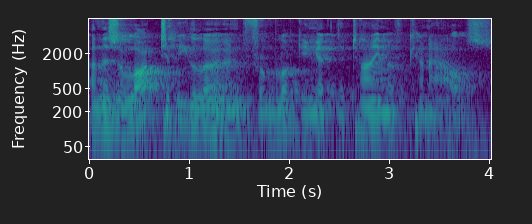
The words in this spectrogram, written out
And there's a lot to be learned from looking at the time of canals.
